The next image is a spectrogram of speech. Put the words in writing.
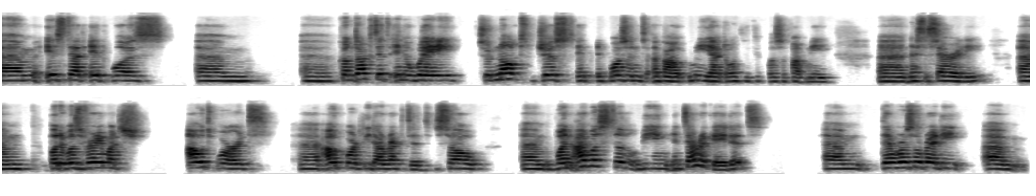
um, is that it was um, uh, conducted in a way to not just, it, it wasn't about me, I don't think it was about me uh, necessarily, um, but it was very much outward, uh, outwardly directed. So um, when I was still being interrogated, um, there was already, um,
